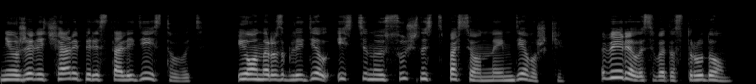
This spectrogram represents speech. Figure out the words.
Неужели чары перестали действовать, и он разглядел истинную сущность спасенной им девушки? Верилась в это с трудом,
